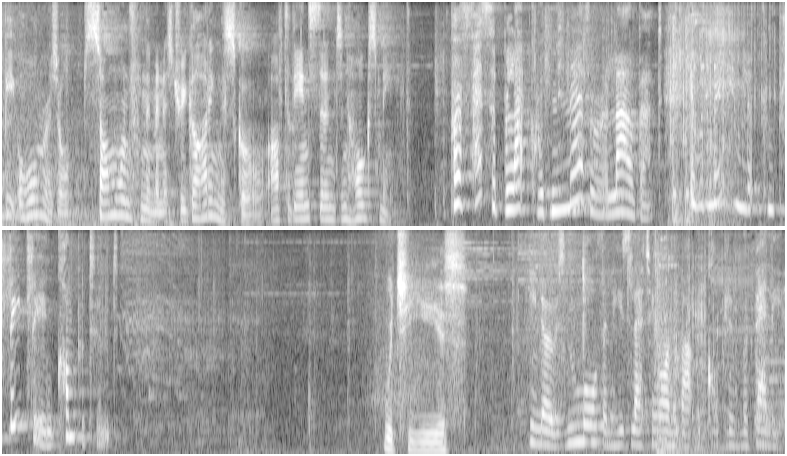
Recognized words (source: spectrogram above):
Maybe Aurors or someone from the ministry guarding the school after the incident in Hogsmeade. Professor Black would never allow that. It would make him look completely incompetent. Which he is. He knows more than he's letting on about the Goblin Rebellion.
